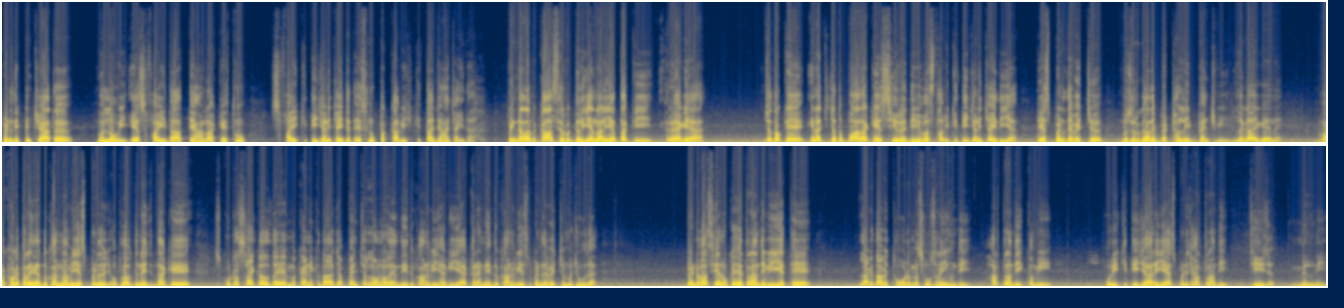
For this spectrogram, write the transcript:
ਪਿੰਡ ਦੀ ਪੰਚਾਇਤ ਵੱਲੋਂ ਵੀ ਇਹ ਸਫ਼ਾਈ ਦਾ ਧਿਆਨ ਰੱਖ ਕੇ ਇਥੋਂ ਸਫ਼ਾਈ ਕੀਤੀ ਜਾਣੀ ਚਾਹੀਦੀ ਹੈ ਤੇ ਇਸ ਨੂੰ ਪੱਕਾ ਵੀ ਕੀਤਾ ਜਾਣਾ ਚਾਹੀਦਾ। ਪਿੰਡਾਂ ਦਾ ਵਿਕਾਸ ਸਿਰਫ ਗਲੀਆਂ ਨਾਲੀਆਂ ਤੱਕ ਹੀ ਰਹਿ ਗਿਆ। ਜਦੋਂ ਕਿ ਇਹਨਾਂ ਚੀਜ਼ਾਂ ਤੋਂ ਬਾਹਰ ਆ ਕੇ ਸੀਵਰੇਜ ਦੀ ਵਿਵਸਥਾ ਵੀ ਕੀਤੀ ਜਾਣੀ ਚਾਹੀਦੀ ਹੈ। ਤੇ ਇਸ ਪਿੰਡ ਦੇ ਵਿੱਚ ਬਜ਼ੁਰਗਾਂ ਦੇ ਬੈਠਣ ਲਈ ਬੈਂਚ ਵੀ ਲਗਾਏ ਗਏ ਨੇ। ਵੱਖ-ਵੱਖ ਤਰ੍ਹਾਂ ਦੀਆਂ ਦੁਕਾਨਾਂ ਵੀ ਇਸ ਪਿੰਡ ਦੇ ਵਿੱਚ ਉਪਲਬਧ ਨੇ, ਜਿੱਦਾਂ ਕਿ ਸਕੂਟਰ ਸਾਈਕਲ ਦੇ ਮਕੈਨਿਕ ਦਾ ਜਾਂ ਪੈਂਚਰ ਲਾਉਣ ਵਾਲਿਆਂ ਦੀ ਦੁਕਾਨ ਵੀ ਹੈਗੀ ਆ ਕਰਿਆਨੇ ਦੀ ਦੁਕਾਨ ਵੀ ਇਸ ਪਿੰਡ ਦੇ ਵਿੱਚ ਮੌਜੂਦ ਹੈ ਪਿੰਡ ਵਾਸੀਆਂ ਨੂੰ ਕਿਸੇ ਤਰ੍ਹਾਂ ਦੀ ਵੀ ਇੱਥੇ ਲੱਗਦਾ ਵੀ ਥੋੜ ਮਹਿਸੂਸ ਨਹੀਂ ਹੁੰਦੀ। ਹਰ ਤਰ੍ਹਾਂ ਦੀ ਕਮੀ ਪੂਰੀ ਕੀਤੀ ਜਾ ਰਹੀ ਹੈ। ਇਸ ਪਿੰਡ 'ਚ ਹਰ ਤਰ੍ਹਾਂ ਦੀ ਚੀਜ਼ ਮਿਲਣੀ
